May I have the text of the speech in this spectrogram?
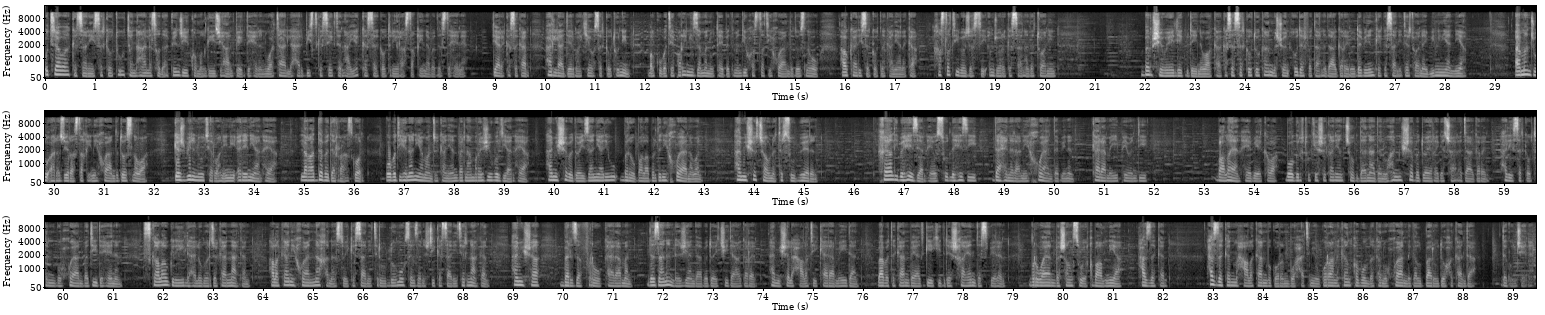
وتراوە کەسانی سەرکەوتوو تەنها لە سەدا پێنجی کۆمەڵگەی جیهان پێکدەهێنن، واتە لە هەر بیست کەسێک تەنها یەک کەس سەرکەوتنی ڕاستەقینە بەدەست دەهێنێ. دیارە کەسەکان هەر لە دێرماکییەوە سەرکەوتوو نین، بەڵکو بە تێپەڕینی زەمەن و تایبەتمەندی و خەسڵەتی خۆیان دەدۆزنەوە و هاوکاری سەرکەوتنەکانیانە کە خەسڵەتی بەرجەستەی ئەم جۆرە کەسانە دەتوانین بەم شێوەیە لێک بدەینەوە کە کەسە سەرکەوتوەکان بە شوێن ئەو دەرفەتانەدا گەڕێن و دەبینن کە کەسانی تر توانای بینینیان نییە ئامانج و ئارەزوی ڕاستەقینەی خۆیان دەدۆزنەوە گەشببینن و تێڕوانینی ئەرێنیان هەیە لە ڕاددە بە دەر ڕاستگۆن بۆ بەدیهێنانی ئامانجەکانیان بەرنامەڕێژی وردیان هەیە هەمیشە بە دوای زانیاری و بەرەو باڵابردنی خۆیانەوەن هەمیشە چاونە ترس و بوێرن خەیاڵی بەهێزیان هەیە و سوود لە هێزی داهێنەرانەی خۆیان دەبینن، کارامەیی پەیوەندی باڵایان هەیە بەیەکەوە، بۆ گرفت و کێشەکانیان چۆک دانادەن و هەمیشە بەدوای ڕێگە چارەدا ئەگەڕێن، هەلی سەرکەوتن بۆ خۆیان بەدی دەهێنن، سکاڵا و گلەیی لە هەلومەرجەکان ناکەن، هەڵەکانی خۆیان ناخەنە ئەستۆی کەسانی تر و لۆمە و سەرزەنشتی کەسانی تر ناکەن، هەمیشە بەرزەفڕ و کارامەن، دەزانن لە ژیاندا بەدوای چیدا ئەگەڕێن. هەمیشە لە حاڵەتی کارامەییدان، بابەتەکان بە یادگەیەکی درێژخایەن دەسپێرن، بڕوایان بە شانس و ئیقباڵ نییە، حەز دەکەن حەز دەکەن مەحاڵەکان بگۆڕن بۆ حەتمی و گۆڕانەکان قبوڵ دەکەن و خۆیان لەگەڵ بارودۆخەکاندا دەگونجێنن.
